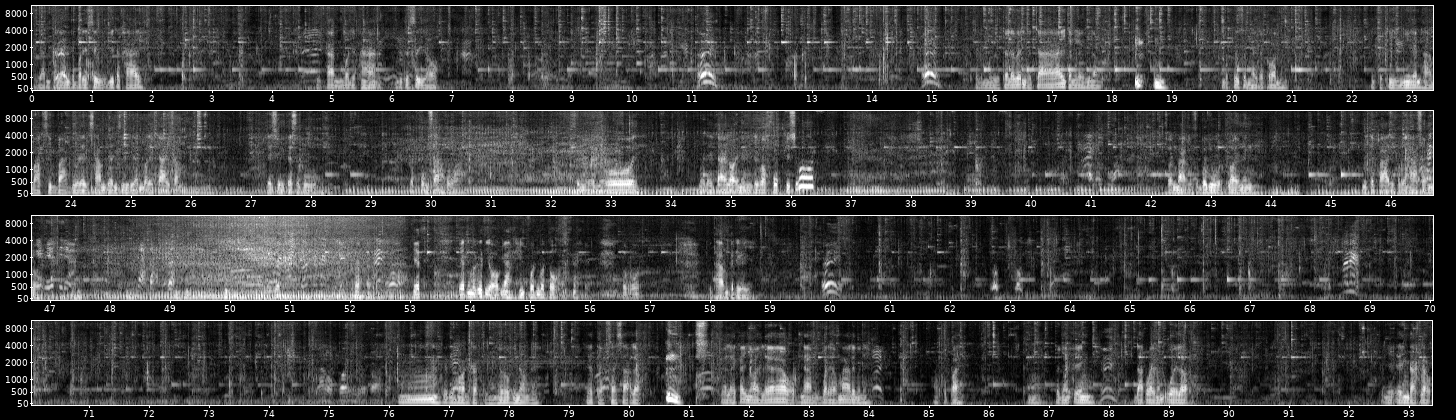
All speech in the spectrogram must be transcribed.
ขยันขยันกับบริสื่อวิตาขายที่ข้านว่าจะหาวิตาสื่อเอาแต่ล แต่ละเว้นกระจายจังเลยพี่น้องบ่คือสมัยตะกอนปกติมีเงินหาบาทสิบบาทอยู่ได้สามเดือนสี่เดือนบ่ได้จ่ายสั่งจะซื้อแต่สบู่กับผงสาหัวเสมอนี่โอ้ยบ่ได้จ่ายร้อยหนึงถือว่าฟุกที่สุดส่วนมากก็สิบ่อยู่ลอยหนึ่ง แต่ปลาที่เขาไปหาสองร้อยเฮ็ดเฮ็ดมันก็ที่ออกงานฝนมาตกโอ้ไปถามกันเลย ครับถึงเฮาพี่น้องเลยอย่าแตกสะสะแล้วอะไรใกล้ย่อยแล้วน้ำบ่ได้ออกมาเลยมื้อนี้เอาเข้าไปอืมตัวยังเองดักไว้มันอวยแล้วตัวยังเองดักแล้ว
